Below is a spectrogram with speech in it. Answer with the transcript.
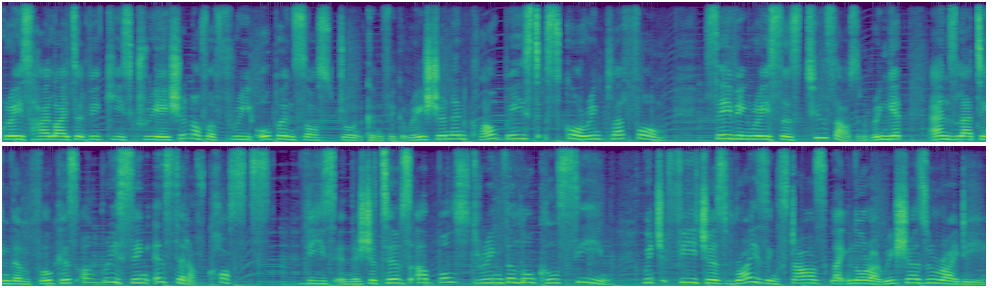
Grace highlighted Vicky's creation of a free open source drone configuration and cloud based scoring platform saving racers 2,000 ringgit and letting them focus on racing instead of costs. These initiatives are bolstering the local scene, which features rising stars like Nora Risha Zuraidi.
